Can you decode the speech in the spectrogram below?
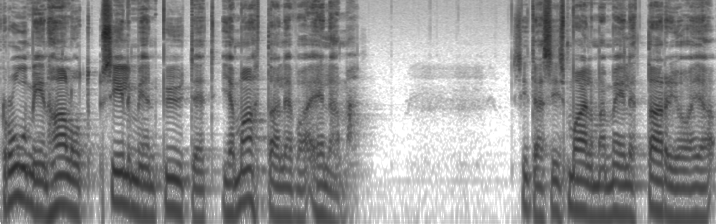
Ruumiin halut, silmien pyyteet ja mahtaileva elämä. Sitä siis maailma meille tarjoaa ja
